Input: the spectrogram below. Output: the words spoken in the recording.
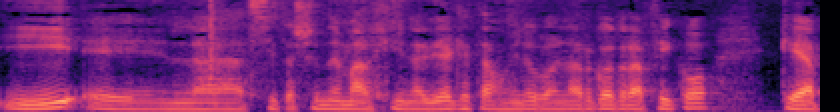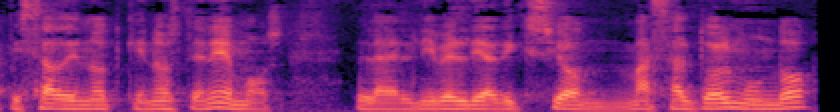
y en la situación de marginalidad que estamos viendo con el narcotráfico, que a pesar de no, que no tenemos el nivel de adicción más alto del mundo,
